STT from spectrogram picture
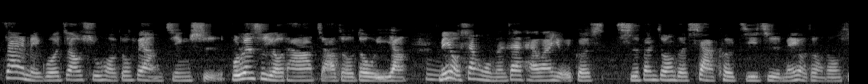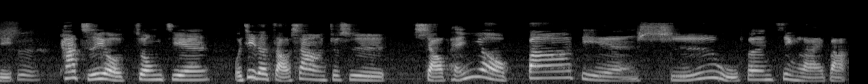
在美国教书后都非常精实，不论是犹他、加州都一样，嗯、没有像我们在台湾有一个十分钟的下课机制，没有这种东西。是，它只有中间，我记得早上就是。小朋友八点十五分进来吧，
